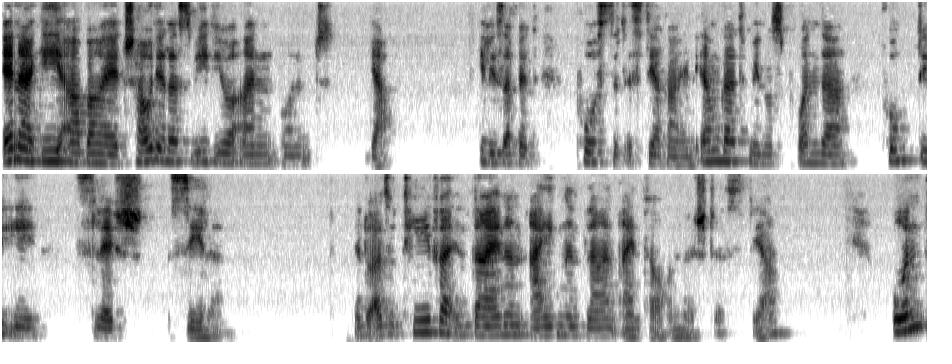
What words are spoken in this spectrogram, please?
Energiearbeit. Schau dir das Video an und ja, Elisabeth postet es dir rein. irmgard-bronda.de slash Seele. Wenn du also tiefer in deinen eigenen Plan eintauchen möchtest, ja. Und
